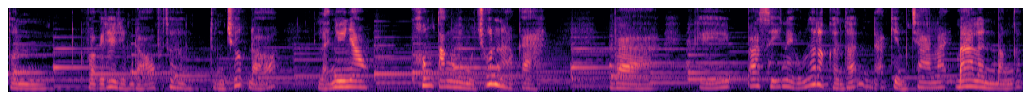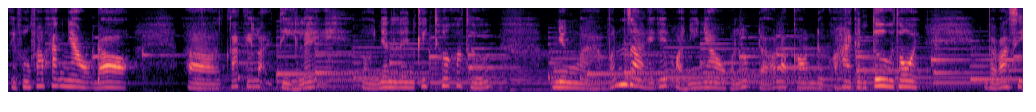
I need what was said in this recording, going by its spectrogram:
tuần vào cái thời điểm đó với tuần, tuần trước đó là như nhau không tăng lên một chút nào cả. Và cái bác sĩ này cũng rất là cẩn thận đã kiểm tra lại ba lần bằng các cái phương pháp khác nhau đo uh, các cái loại tỷ lệ rồi nhân lên kích thước các thứ. Nhưng mà vẫn ra cái kết quả như nhau và lúc đó là con được có hai cân tư thôi. Và bác sĩ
